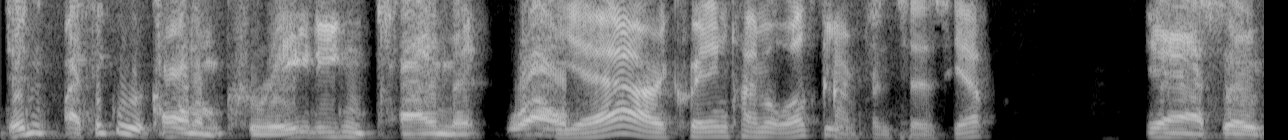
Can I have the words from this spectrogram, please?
didn't I think we were calling them creating climate wealth. Yeah, our creating climate wealth conferences. Yep. Yeah, so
